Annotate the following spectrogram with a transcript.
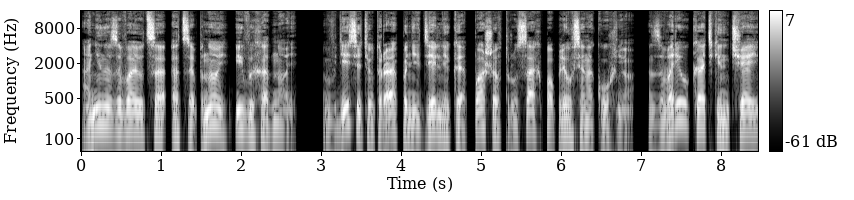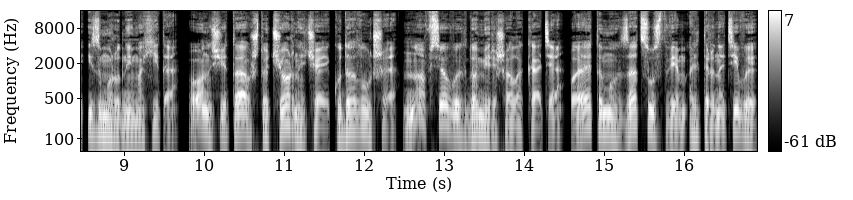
Они называются оцепной и выходной. В 10 утра понедельника Паша в трусах поплелся на кухню. Заварил Катькин чай изумрудный мохито. Он считал, что черный чай куда лучше, но все в их доме решала Катя. Поэтому за отсутствием альтернативы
